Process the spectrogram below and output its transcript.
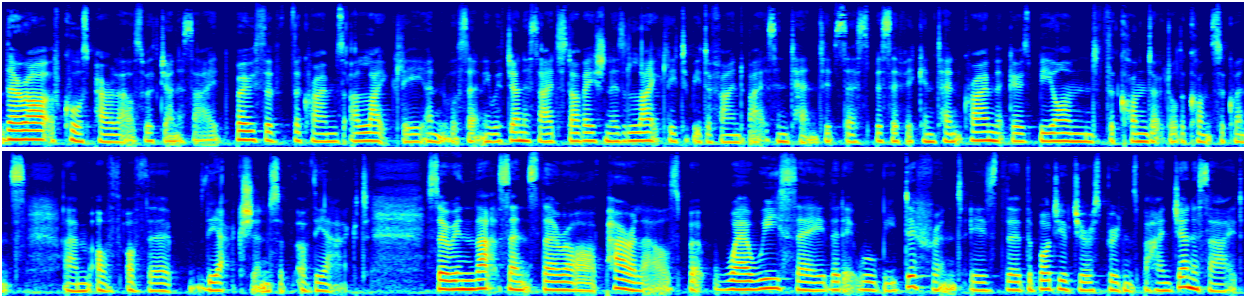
There are, of course, parallels with genocide. Both of the crimes are likely, and well, certainly with genocide, starvation is likely to be defined by its intent. It's a specific intent crime that goes beyond the conduct or the consequence um, of of the the actions of, of the act. So, in that sense, there are parallels. But where we say that it will be different is the, the body of jurisprudence behind genocide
